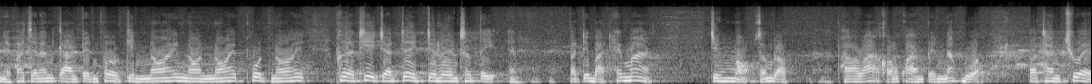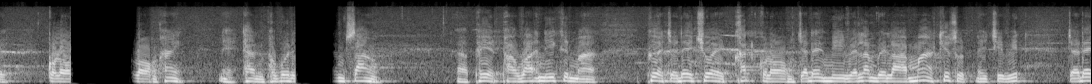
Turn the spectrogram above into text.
เนี่ยเพราะฉะนั้นการเป็นผู้กินน้อย นอนน้อย พูดน้อย เพื่อที่จะได้เจริญสติ ปฏิบัติให้มาก จึงเหมาะสำหรับภาวะของความเป็นนักบวชเพราะท่านช่วยกรองให้เนี่ยท่านพระพุทธท่านสร้างเพศภาวะนี้ขึ้นมา เพื่อจะได้ช่วยคัดกรอง จะได้มีเวลาเวลามากที่สุดในชีวิต จะได้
